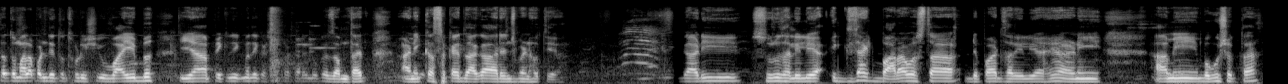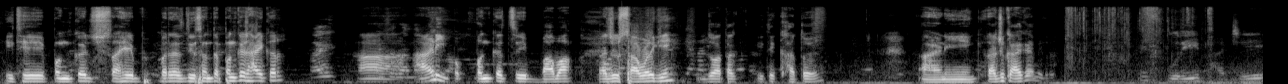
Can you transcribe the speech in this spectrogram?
तर तुम्हाला पण देतो थोडीशी वाईब या पिकनिकमध्ये कशा प्रकारे लोक जमत आहेत आणि कसं काय जागा अरेंजमेंट होते गाडी सुरू झालेली आहे. एक्झॅक्ट बारा वाजता डिपार्ट झालेली आहे आणि आम्ही बघू शकता इथे पंकज साहेब बऱ्याच दिवसांतर पंकज हायकर हा आणि प- पंकजचे बाबा. राजू सावळगे जो आता इथे खातोय. आणि राजू काय काय मित्र? पुरी भाजी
